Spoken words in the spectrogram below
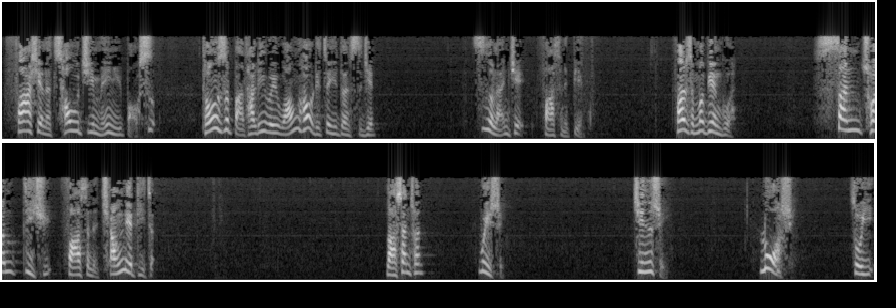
发现了超级美女鲍氏，同时把她立为王后的这一段时间，自然界发生了变故。发生什么变故啊？山川地区发生了强烈地震。哪山川？渭水、金水、洛水。注意，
